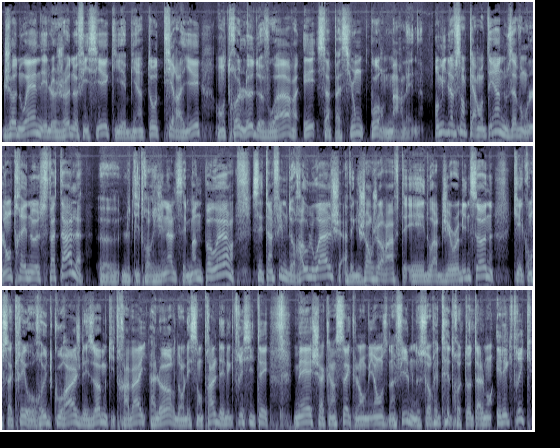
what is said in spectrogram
John Wayne est le jeune officier qui est bientôt tiraillé entre le devoir et sa passion pour Marlène. En 1941, nous avons L'entraîneuse fatale. Euh, le titre original, c'est Manpower. C'est un film de Raoul Walsh avec George Raft et Edward G. Robinson qui est consacré au rude courage des hommes qui travaillent alors dans les centrales d'électricité. Mais chacun sait que l'ambiance d'un film ne saurait être totalement électrique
